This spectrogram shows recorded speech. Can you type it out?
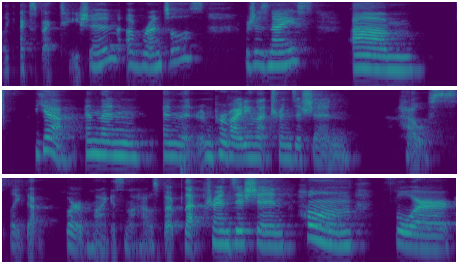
like expectation of rentals which is nice. Um yeah and then and then and providing that transition house like that or i guess not house but that transition home for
